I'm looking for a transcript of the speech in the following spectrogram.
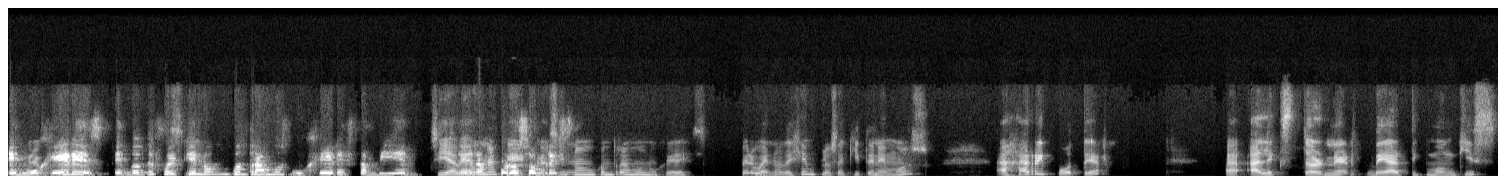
En mujeres, ¿en dónde fue que no encontramos mujeres también? Sí, había Eran puros hombres. Casi no encontramos mujeres. Pero bueno, de ejemplos aquí tenemos a Harry Potter, a Alex Turner de Arctic Monkeys.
